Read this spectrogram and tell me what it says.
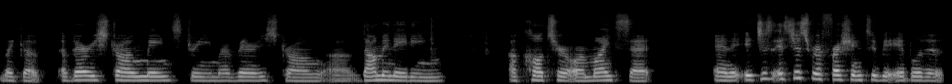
like a, a very strong mainstream or very strong uh, dominating a culture or mindset. And it, it just it's just refreshing to be able to,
